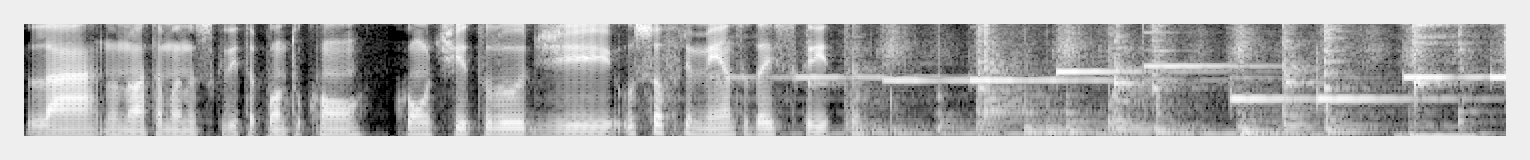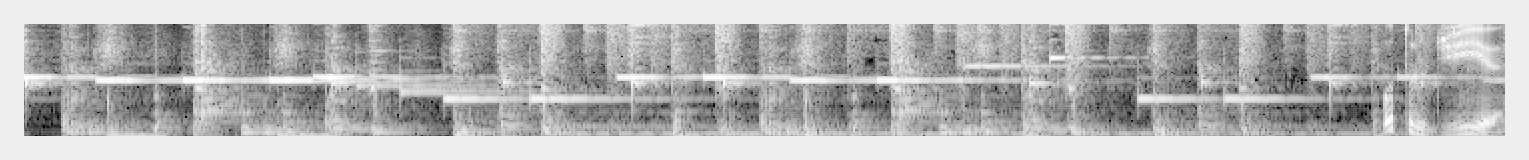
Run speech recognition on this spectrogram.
lá no notamanuscrita.com com o título de O Sofrimento da Escrita. Outro dia,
